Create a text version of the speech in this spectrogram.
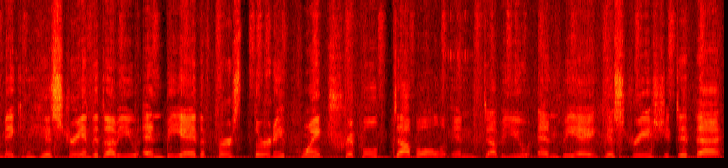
making history in the WNBA, the first 30-point triple-double in WNBA history. She did that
